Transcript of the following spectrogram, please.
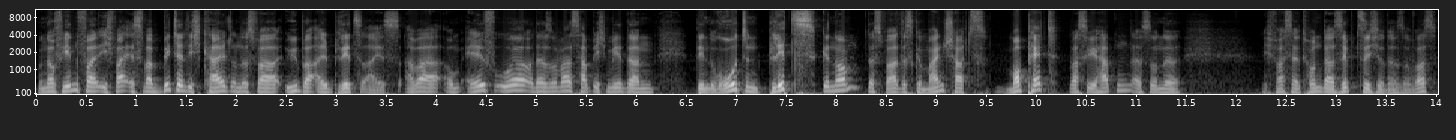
Und auf jeden Fall, ich war, es war bitterlich kalt und es war überall Blitzeis. Aber um 11 Uhr oder sowas habe ich mir dann den roten Blitz genommen. Das war das Gemeinschaftsmoped, was wir hatten. Also eine, ich weiß nicht, Honda 70 oder sowas.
